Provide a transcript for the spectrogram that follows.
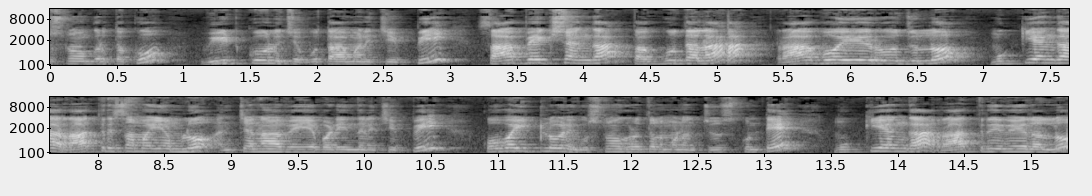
ఉష్ణోగ్రతకు వీడ్కోలు చెబుతామని చెప్పి సాపేక్షంగా తగ్గుదల రాబోయే రోజుల్లో ముఖ్యంగా రాత్రి సమయంలో అంచనా వేయబడిందని చెప్పి కువైట్లోని ఉష్ణోగ్రతలు మనం చూసుకుంటే ముఖ్యంగా రాత్రి వేళల్లో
